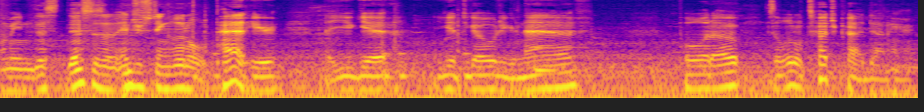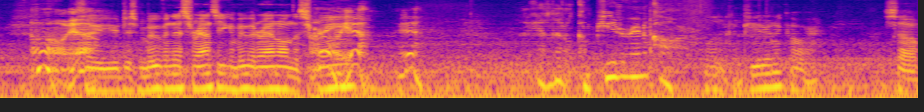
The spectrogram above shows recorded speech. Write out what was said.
I mean, this this is an interesting little pad here that you get. You get to go to your nav, pull it up. It's a little touch pad down here. Oh yeah. So you're just moving this around so you can move it around on the oh, screen. Oh yeah, yeah. Like a little computer in a car. A little computer in a car. So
